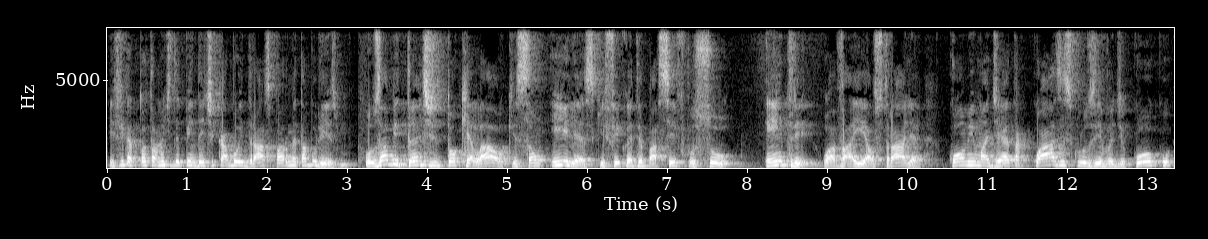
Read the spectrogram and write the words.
e fica totalmente dependente de carboidratos para o metabolismo. Os habitantes de Tokelau, que são ilhas que ficam entre o Pacífico Sul, entre o Havaí e a Austrália, comem uma dieta quase exclusiva de coco,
